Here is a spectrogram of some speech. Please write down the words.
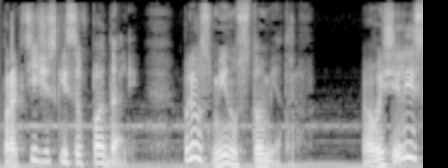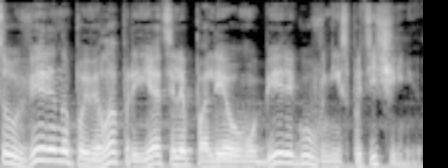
практически совпадали, плюс-минус 100 метров. Василиса уверенно повела приятеля по левому берегу вниз по течению.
